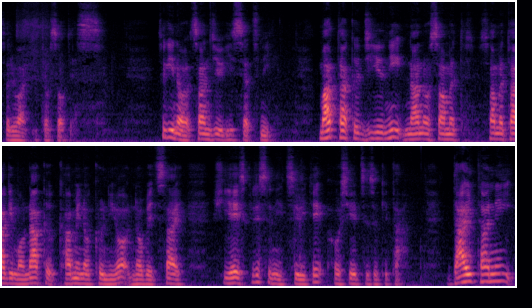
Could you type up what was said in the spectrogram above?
う。それは人そうです。次の31節に、全く自由に何の妨げもなく神の国を述べ伝え、シエス・クリスについて教え続けた。大胆に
